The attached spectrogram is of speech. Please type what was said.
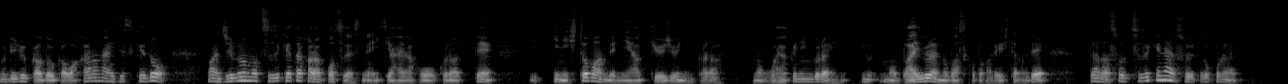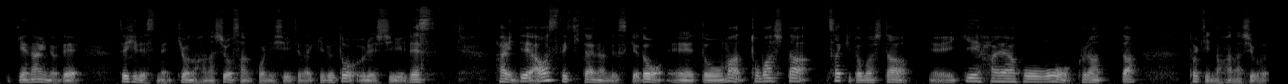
伸びるかどうかわからないですけど、まあ、自分も続けたからこそですね、生き早法を食らって、一気に一晩で290人からもう500人ぐらい、もう倍ぐらい伸ばすことができたので、ただそう続けないとそういったところにはいけないので、ぜひですね、今日の話を参考にしていただけると嬉しいです。はい。で、合わせて聞きたいなんですけど、えっ、ー、と、まあ、飛ばした、さっき飛ばした、えー、生き早法を食らった時の話を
